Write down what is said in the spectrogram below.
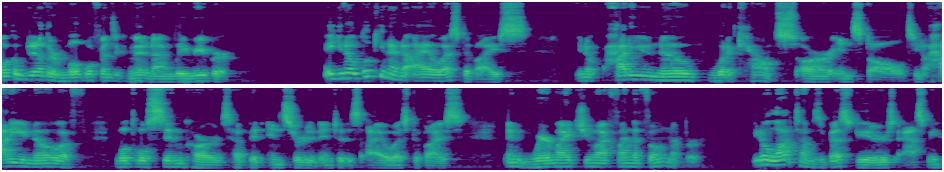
Welcome to another Mobile Forensic Minute. I'm Lee Reiber. Hey, you know, looking at an iOS device, you know, how do you know what accounts are installed? You know, how do you know if multiple SIM cards have been inserted into this iOS device? And where might you might find the phone number? You know, a lot of times investigators ask me,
